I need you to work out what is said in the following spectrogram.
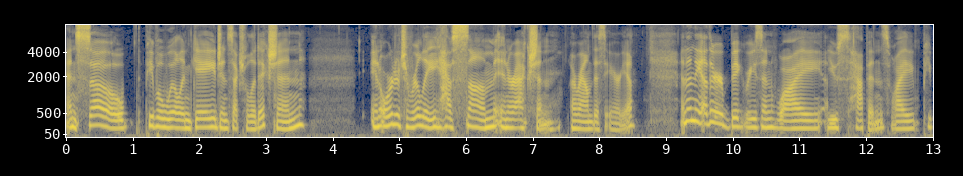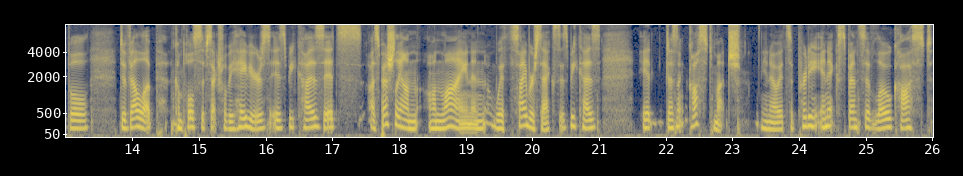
And so people will engage in sexual addiction in order to really have some interaction around this area. And then the other big reason why use happens, why people develop compulsive sexual behaviors is because it's especially on online and with cyber sex is because it doesn't cost much. You know, it's a pretty inexpensive, low cost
